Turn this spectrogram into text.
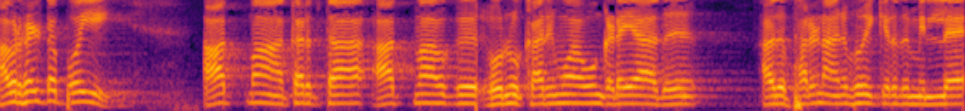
அவர்கள்ட்ட போய் ஆத்மா அகர்த்தா ஆத்மாவுக்கு ஒரு கரிமாவும் கிடையாது. அது பலனை அனுபவிக்கிறதும் இல்லை.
